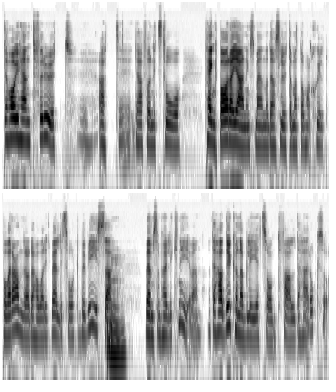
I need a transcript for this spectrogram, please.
det har ju hänt förut eh, att eh, det har funnits två tänkbara gärningsmän och det har slutat med att de har skylt på varandra och det har varit väldigt svårt att bevisa mm. vem som höll i kniven. Det hade ju kunnat bli ett sådant fall det här också.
